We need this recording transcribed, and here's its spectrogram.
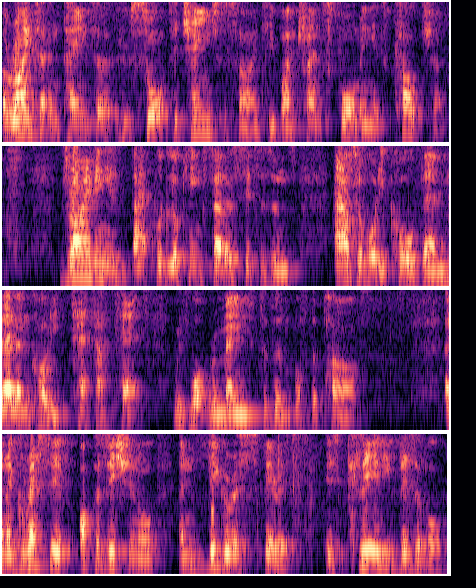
a writer and painter who sought to change society by transforming its culture, driving his backward looking fellow citizens out of what he called their melancholy tete a tete with what remains to them of the past. An aggressive, oppositional, and vigorous spirit is clearly visible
